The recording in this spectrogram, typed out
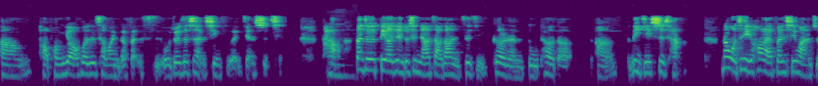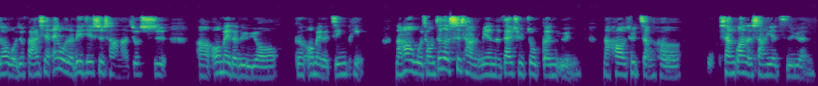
嗯好朋友，或者是成为你的粉丝。我觉得这是很幸福的一件事情。好，那、嗯、就是第二件，就是你要找到你自己个人独特的呃利基市场。那我自己后来分析完之后，我就发现，哎，我的利基市场呢，就是呃欧美的旅游跟欧美的精品。然后我从这个市场里面呢，再去做耕耘，然后去整合相关的商业资源。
